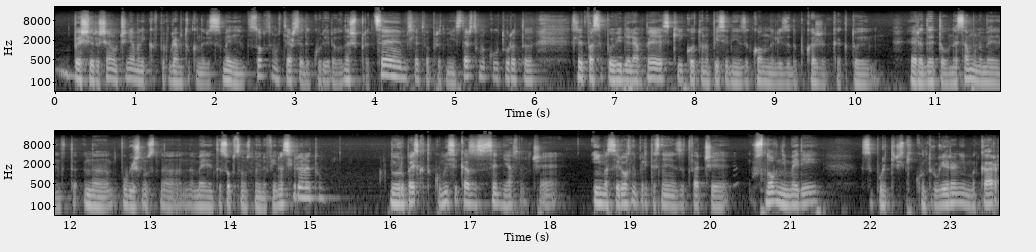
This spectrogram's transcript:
беше решено, че няма никакъв проблем тук нали, с медийната собственост. Тя ще се декорира веднъж пред СЕМ, след това пред Министерство на културата. След това се появи Делян Пески, който написа един закон, нали, за да покаже как той е редетел не само на, медийната, на публичност на, на медийната собственост, но и на финансирането. Но Европейската комисия каза съвсем ясно, че има сериозни притеснения за това, че основни медии са политически контролирани, макар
